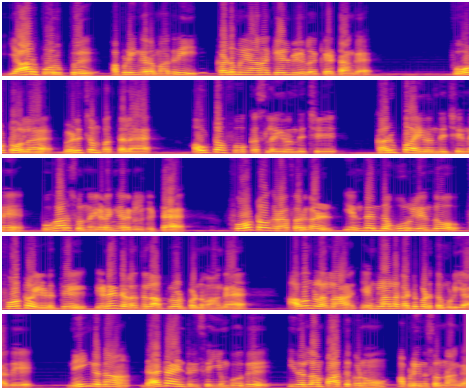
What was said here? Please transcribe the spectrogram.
யார் பொறுப்பு? அப்படிங்கிற மாதிரி கடுமையான கேள்விகளை கேட்டாங்க. போட்டோல வெளிச்சம் பத்தல அவுட் ஆஃப் ஃபோக்கஸ்ல இருந்துச்சு கருப்பா இருந்துச்சுன்னு புகார் சொன்ன இளைஞர்கள்கிட்ட போட்டோகிராஃபர்கள் எந்தெந்த ஊர்லேருந்தோ போட்டோ எடுத்து இணையதளத்தில் அப்லோட் பண்ணுவாங்க. அவங்களெல்லாம் எங்களால் கட்டுப்படுத்த முடியாது. நீங்க தான் டேட்டா என்ட்ரி செய்யும் போது இதெல்லாம் பார்த்துக்கணும் அப்படின்னு சொன்னாங்க.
